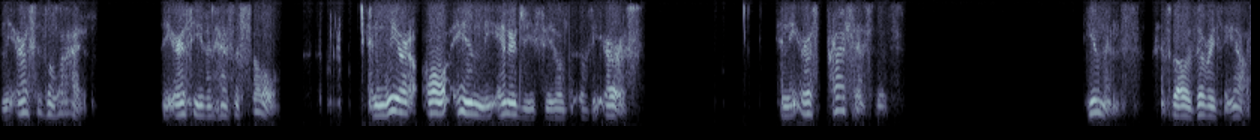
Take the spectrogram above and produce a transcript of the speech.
The Earth is alive. The Earth even has a soul. And we are all in the energy field of the earth. And the earth processes humans as well as everything else.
